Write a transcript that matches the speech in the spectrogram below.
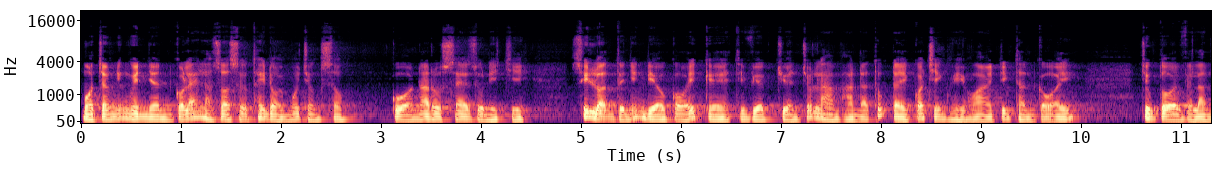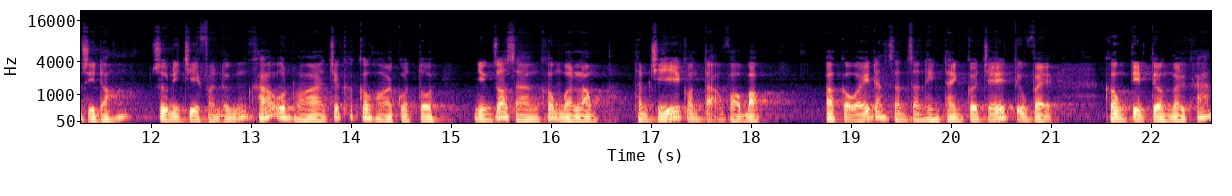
Một trong những nguyên nhân có lẽ là do sự thay đổi môi trường sống Của Naruse Junichi. Suy luận từ những điều cậu ấy kể Thì việc chuyển chỗ làm hẳn đã thúc đẩy quá trình hủy hoại tinh thần cậu ấy. Chúng tôi phải làm gì đó? Junichi phản ứng khá ôn hòa trước các câu hỏi của tôi, Nhưng rõ ràng không mở lòng, Thậm chí còn tạo vỏ bọc. Ở cậu ấy đang dần dần hình thành cơ chế tự vệ, Không tin tưởng người khác.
